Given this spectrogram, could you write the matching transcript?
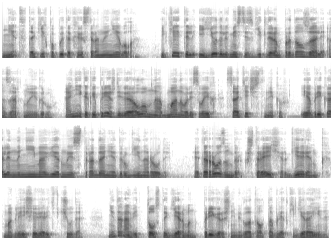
Нет, таких попыток их стороны не было. И Кейтель и Йодель вместе с Гитлером продолжали азартную игру. Они, как и прежде, вероломно обманывали своих соотечественников и обрекали на неимоверные страдания другие народы. Это Розенберг, Штрейхер, Геринг могли еще верить в чудо. Недаром ведь толстый Герман пригоршнями глотал таблетки героина.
